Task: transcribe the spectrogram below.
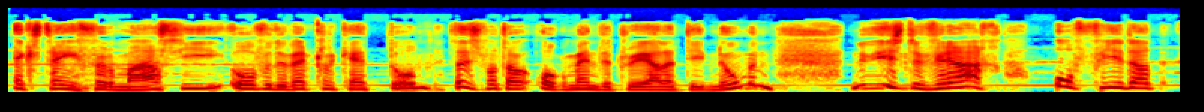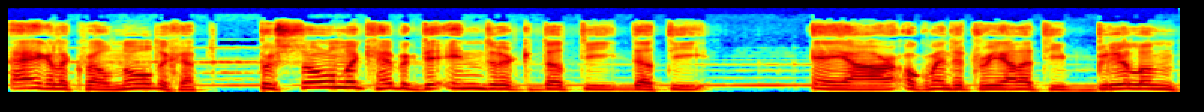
extra informatie over de werkelijkheid toont. Dat is wat we augmented reality noemen. Nu is de vraag of je dat eigenlijk wel nodig hebt. Persoonlijk heb ik de indruk dat die, dat die AR, augmented reality brillen,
